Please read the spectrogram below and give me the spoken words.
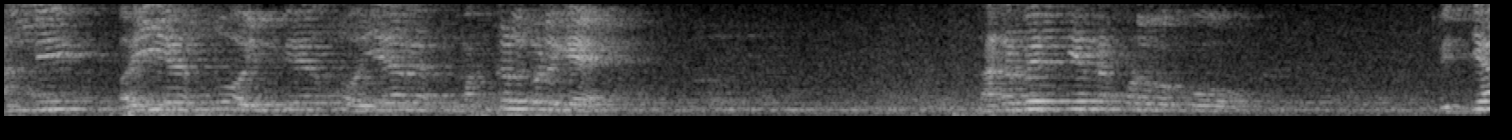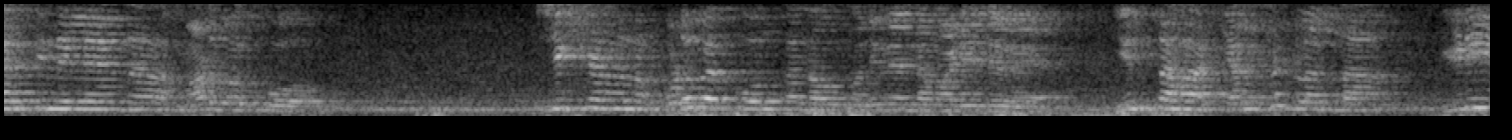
ಅಲ್ಲಿ I S, I P S, I R S ಮಕ್ಕಳುಗಳಿಗೆ ತರಬೇತಿಯನ್ನು ಕೊಡಬೇಕು, ವಿದ್ಯಾರ್ಥಿ ನಿಲಯನ್ನ ಮಾಡಬೇಕು, ಶಿಕ್ಷಣವನ್ನು ಕೊಡಬೇಕು ಅಂತ ನಾವು ಮನವಿಯನ್ನು ಮಾಡಿದ್ದೇವೆ. ಇಂತಹ ಕೆಲಸಗಳನ್ನ ಇಡೀ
